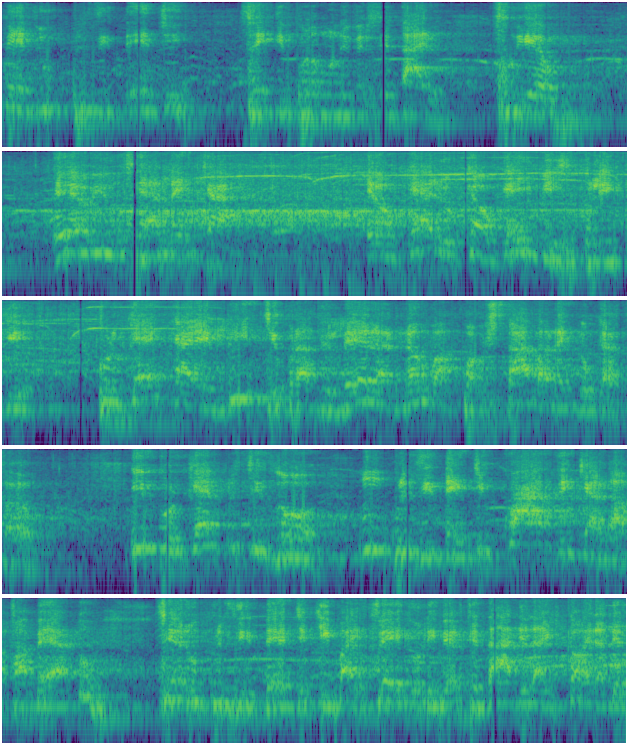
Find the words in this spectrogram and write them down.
teve um presidente sem diploma universitário. Fui eu. Eu e o Zé Alencar. Eu quero que alguém me explique por que, que a elite brasileira não apostava na educação. E por que precisou um presidente quase que analfabeto ser o presidente que mais fez universidade na história desse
